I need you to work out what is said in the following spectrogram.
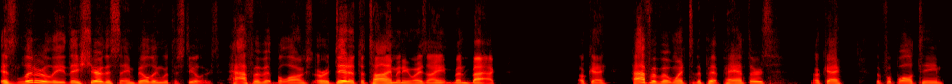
is literally they share the same building with the Steelers. Half of it belongs, or it did at the time, anyways. I ain't been back. Okay. Half of it went to the Pitt Panthers. Okay. The football team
